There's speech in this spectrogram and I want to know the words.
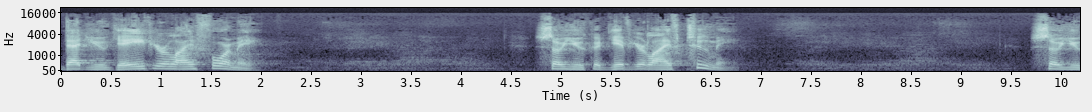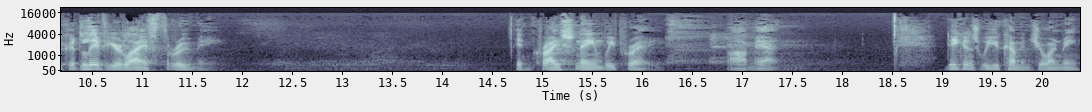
that you gave your life for me so you could give your life to me so you could live your life through me. In Christ's name we pray. Amen. Deacons, will you come and join me?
